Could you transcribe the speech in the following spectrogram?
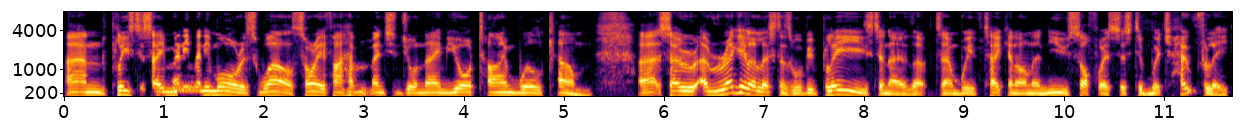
and pleased to say many, many more as well. Sorry if I haven't mentioned your name, your time will come. Uh, so, uh, regular listeners will be pleased to know that um, we've taken on a new software system which hopefully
